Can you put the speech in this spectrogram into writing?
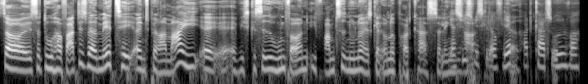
Så, så du har faktisk været med til at inspirere mig i, at, at vi skal sidde udenfor i fremtiden, nu når jeg skal lave noget podcast, så længe jeg vi synes, har. vi skal lave flere Ja. podcasts udenfor.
